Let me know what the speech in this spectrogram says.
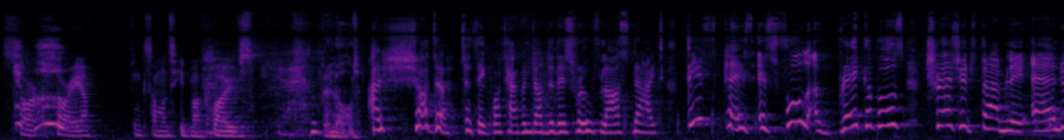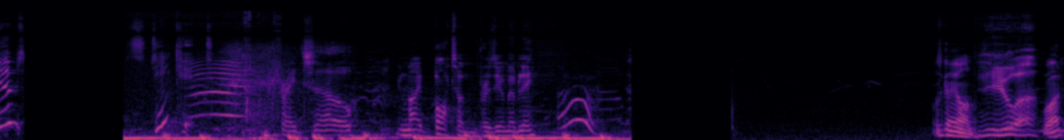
Sorry, sorry, I think someone's hid my clothes. Good lord. I shudder to think what happened under this roof last night. This place is full of breakables, treasured family heirlooms. Stick it. Afraid so. In my bottom, presumably. Oh. What's going on? You are. What?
